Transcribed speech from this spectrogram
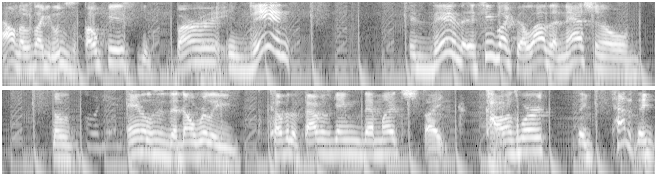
I don't know. It's like he loses focus, get burned, and then and then it seems like a lot of the national those analysts that don't really cover the Falcons game that much, like Collinsworth, they kind of they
